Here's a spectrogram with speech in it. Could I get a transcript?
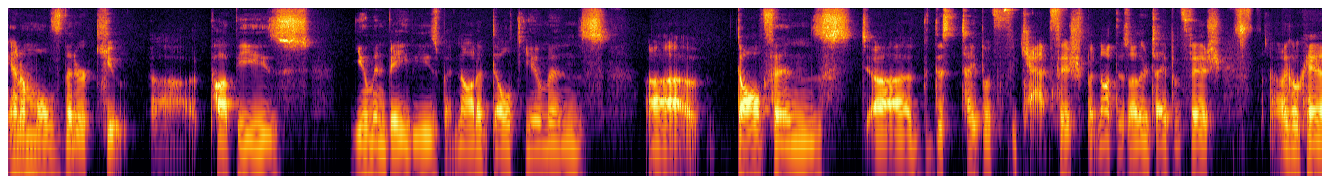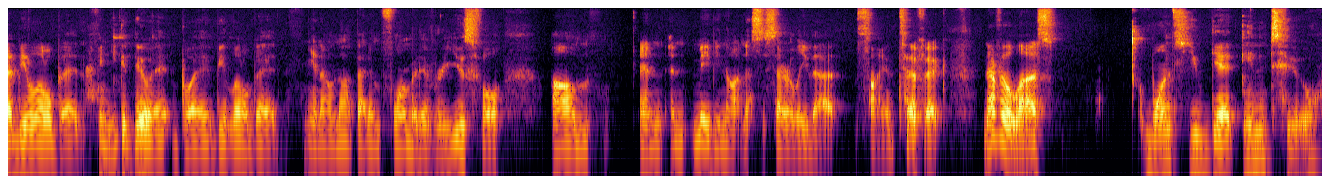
animals that are cute, uh, puppies, human babies, but not adult humans, uh, dolphins, uh, this type of catfish, but not this other type of fish. Like, okay, that'd be a little bit. I mean, you could do it, but it'd be a little bit, you know, not that informative or useful, um, and and maybe not necessarily that scientific. Nevertheless, once you get into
